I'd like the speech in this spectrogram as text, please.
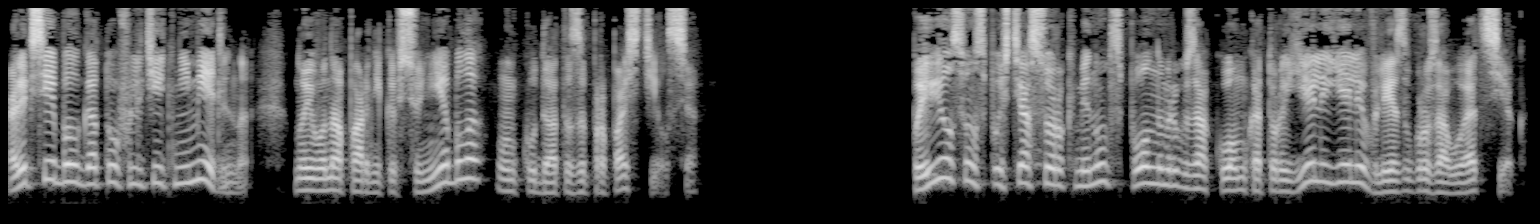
Алексей был готов лететь немедленно, но его напарника все не было, он куда-то запропастился. Появился он спустя 40 минут с полным рюкзаком, который еле-еле влез в грузовой отсек.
